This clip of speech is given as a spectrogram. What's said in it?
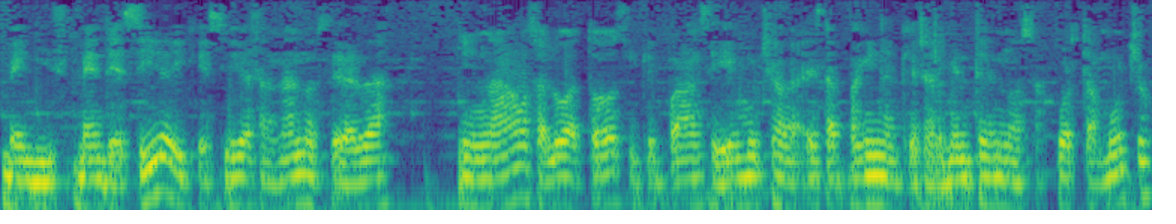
bendecida y que siga sanándose, ¿verdad? Y nada, un saludo a todos y que puedan seguir mucho esta página que realmente nos aporta mucho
